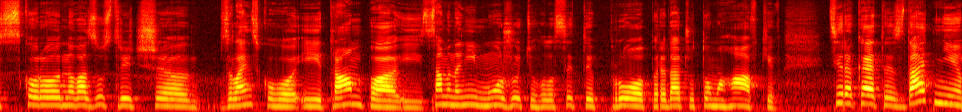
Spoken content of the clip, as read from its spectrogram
Скоро нова зустріч е, Зеленського і Трампа, і саме на ній можуть оголосити про передачу томагавків. Ці ракети здатні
